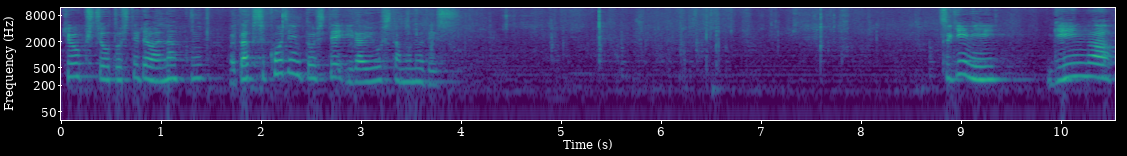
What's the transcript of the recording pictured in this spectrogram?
教区長としてではなく、私個人として依頼をしたものです。次に、議員が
